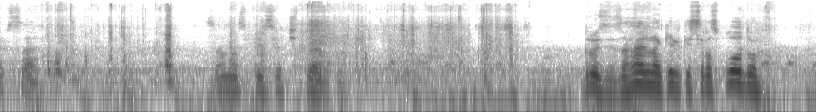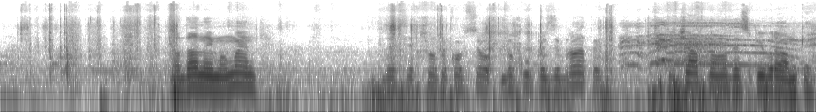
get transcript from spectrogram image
І все. Це у нас 54. Друзі, загальна кількість розплоду на даний момент, десь якщо тако все докупи зібрати, печатного десь піврамки.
